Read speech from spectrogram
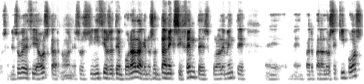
pues en eso que decía Oscar, ¿no? En esos inicios de temporada que no son tan exigentes probablemente eh, para, los equipos,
